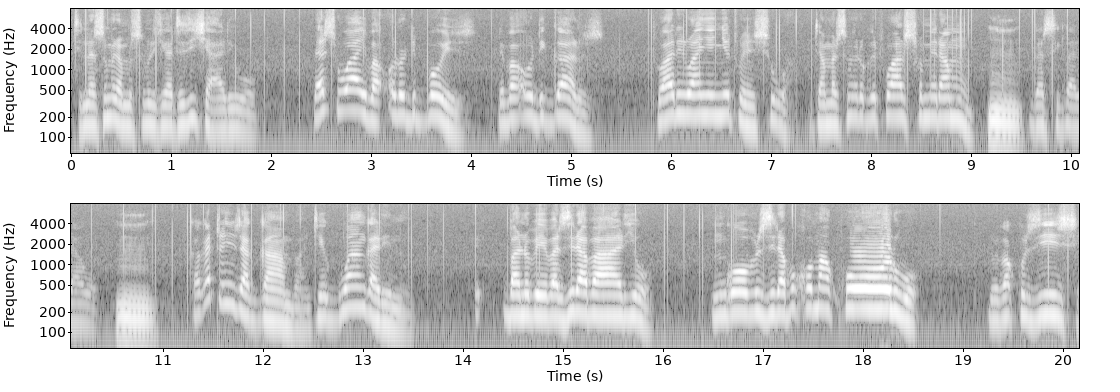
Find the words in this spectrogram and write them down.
Tinasomera mu ssomero nga terikyaliwo. Thats why ba old boys ne ba old girls twalirwanye nnyo twensuwa nti amasomero ge twasomeramu Mm. gasigalawo Mm. kakati tuyinza kugamba nti eggwanga lino bano be bazira baalyo ng'obuzira bukoma ku olwo lwe bakuziise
